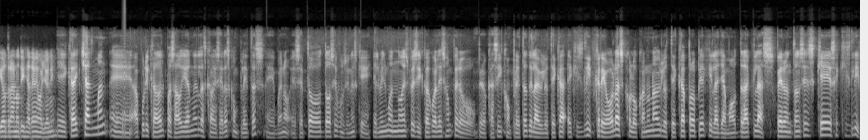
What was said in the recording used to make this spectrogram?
¿Qué otra noticia tenemos, Johnny? Eh, Craig Chapman eh, ha publicado el pasado viernes las cabeceras completas, eh, bueno, excepto 12 funciones que él mismo no especifica cuáles son, pero, pero casi completas de la biblioteca XLib. Creó, las colocó en una biblioteca propia que la llamó DragLash. Pero entonces, ¿qué es XLib?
